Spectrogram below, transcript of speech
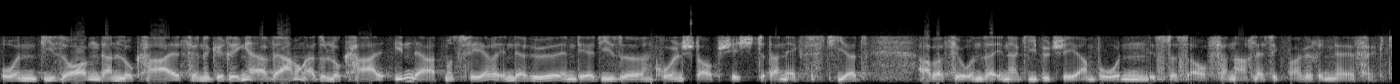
Und die sorgen dann lokal für eine geringe Erwärmung, also lokal in der Atmosphäre, in der Höhe, in der diese Kohlenstaubschicht dann existiert. Aber für unser Energiebudget am Boden ist das auch vernachlässigbar gering, der Effekt.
